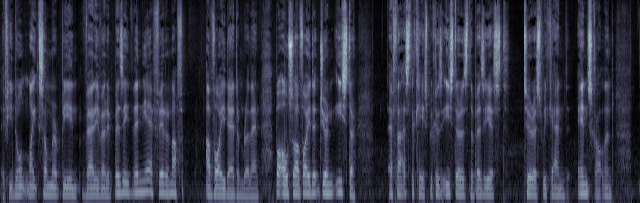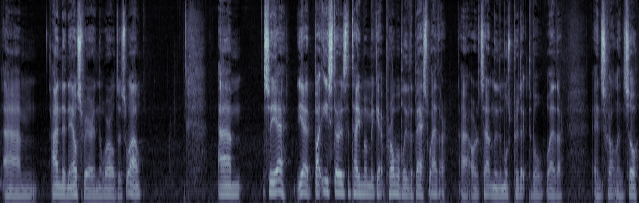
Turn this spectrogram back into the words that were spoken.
If you don't like somewhere being very, very busy, then yeah, fair enough. Avoid Edinburgh then, but also avoid it during Easter, if that's the case, because Easter is the busiest tourist weekend in Scotland um, and in elsewhere in the world as well. Um, so yeah, yeah, but Easter is the time when we get probably the best weather, uh, or certainly the most predictable weather in Scotland. So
